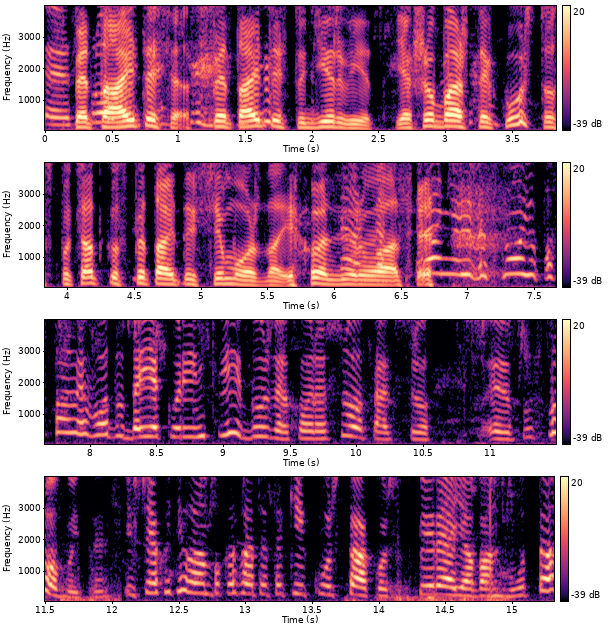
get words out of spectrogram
е, Спитайтеся, спитайтесь, тоді рвіть. Якщо бачите кущ, то спочатку спитайтесь, чи можна його спробуйте. зірвати. Ранньою весною поставили воду, дає корінці, дуже хорошо, так що спробуйте. І ще я хотіла вам показати такий куш також спірея вангута.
